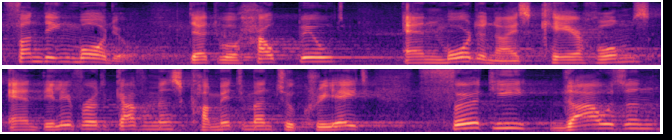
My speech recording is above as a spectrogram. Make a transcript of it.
funding model that will help build and modernize care homes and delivered government's commitment to create 30,000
